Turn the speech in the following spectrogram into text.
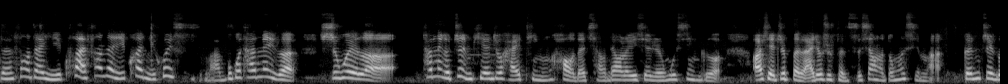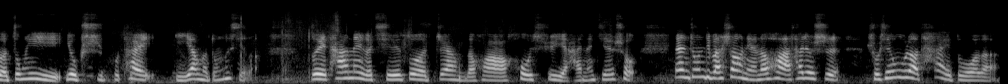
能放在一块，放在一块你会死吗？不过他那个是为了他那个正片就还挺好的，强调了一些人物性格，而且这本来就是粉丝向的东西嘛，跟这个综艺又是不太一样的东西了，所以他那个其实做这样子的话，后续也还能接受。但终极吧少年的话，他就是。首先物料太多了，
